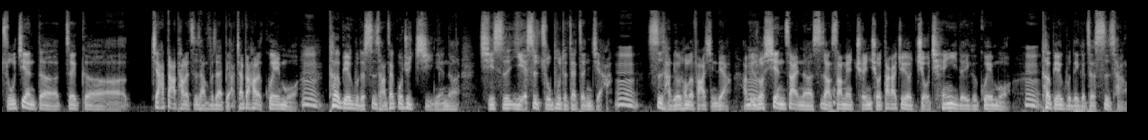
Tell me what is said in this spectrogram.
逐渐的这个。加大它的资产负债表，加大它的规模。嗯，特别股的市场在过去几年呢，其实也是逐步的在增加。嗯，市场流通的发行量啊，比如说现在呢，市场上面全球大概就有九千亿的一个规模。嗯，特别股的一个这个市场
